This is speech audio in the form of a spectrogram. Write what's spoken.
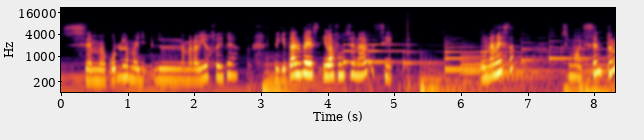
se me ocurre la, la maravillosa idea de que tal vez iba a funcionar si una mesa pusimos al centro,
